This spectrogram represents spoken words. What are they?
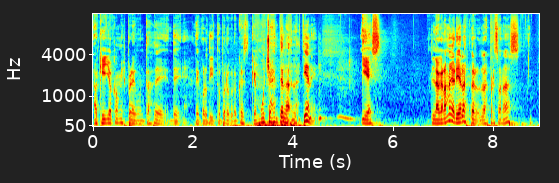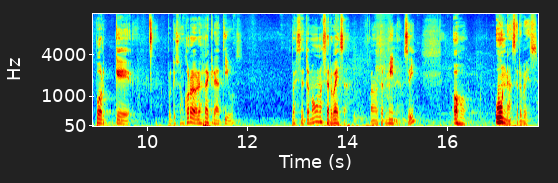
Aquí yo con mis preguntas de, de, gordito, pero creo que, que mucha gente las tiene. Y es, la gran mayoría de las, personas, porque, porque son corredores recreativos, pues se toman una cerveza cuando termina, ¿sí? Ojo, una cerveza.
